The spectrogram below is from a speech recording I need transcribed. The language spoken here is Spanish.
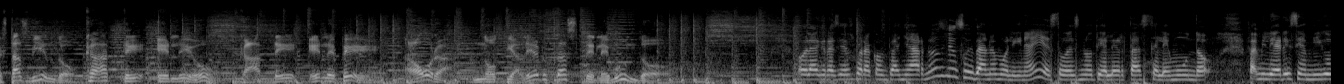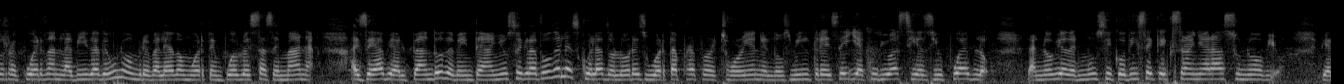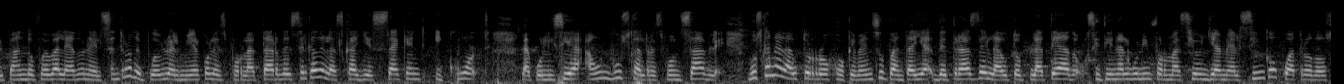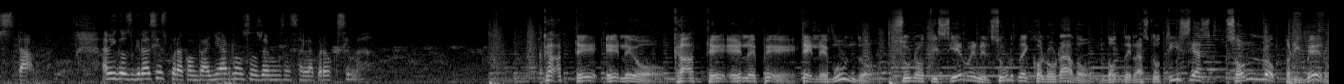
Estás viendo KTLO, KTLP. Ahora, no te alertas Telemundo. Hola, gracias por acompañarnos. Yo soy Dana Molina y esto es Noti Alertas Telemundo. Familiares y amigos recuerdan la vida de un hombre baleado a muerte en Pueblo esta semana. Isaiah Vialpando, de 20 años, se graduó de la Escuela Dolores Huerta Preparatoria en el 2013 y acudió a CSU Pueblo. La novia del músico dice que extrañará a su novio. Vialpando fue baleado en el centro de Pueblo el miércoles por la tarde, cerca de las calles Second y Court. La policía aún busca al responsable. Buscan al auto rojo que ve en su pantalla detrás del auto plateado. Si tiene alguna información, llame al 542 STOP. Amigos, gracias por acompañarnos. Nos vemos hasta la próxima. KTLO, KTLP, Telemundo, su noticiero en el sur de Colorado, donde las noticias son lo primero.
